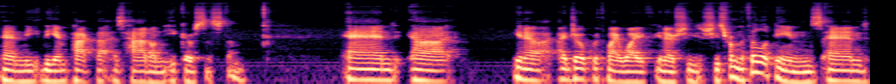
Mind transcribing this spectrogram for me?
and the, the impact that has had on the ecosystem. And, uh, you know, I, joke with my wife, you know, she, she's from the Philippines and,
